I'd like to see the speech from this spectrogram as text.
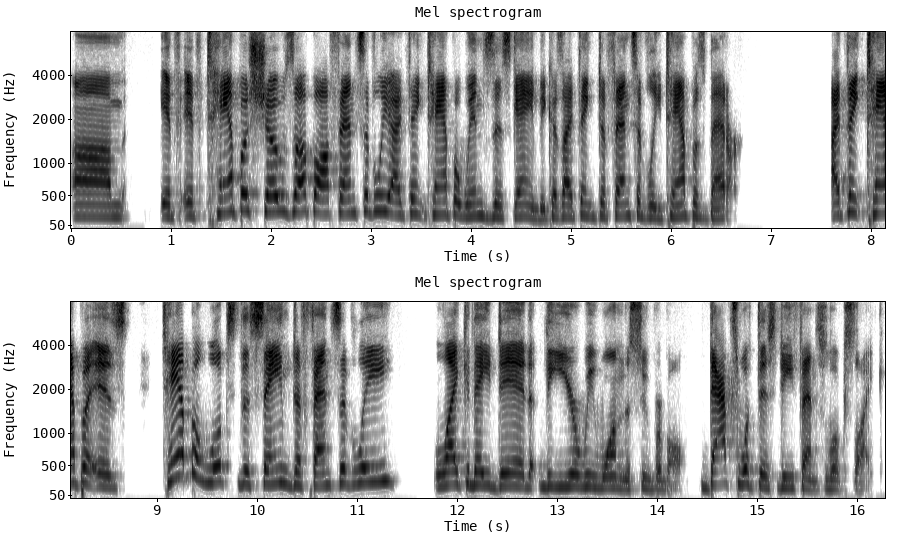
Um, if if Tampa shows up offensively, I think Tampa wins this game because I think defensively Tampa's better. I think Tampa is Tampa looks the same defensively like they did the year we won the Super Bowl. That's what this defense looks like.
